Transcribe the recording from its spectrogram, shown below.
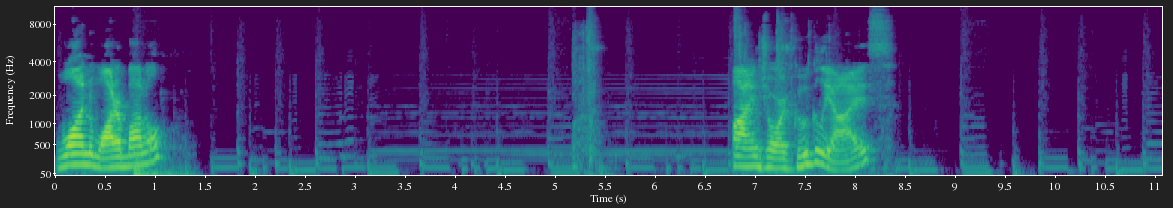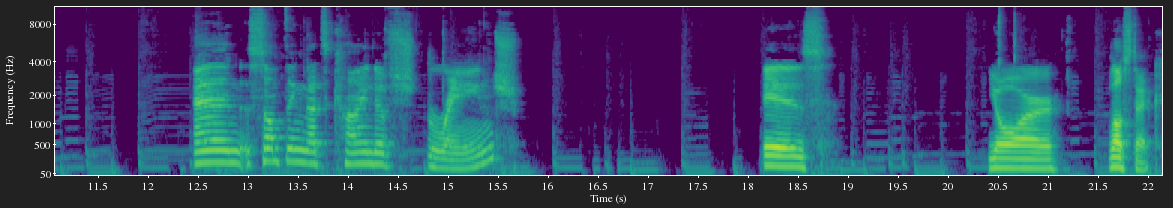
One water bottle. Find your googly eyes. And something that's kind of strange is your glow stick.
